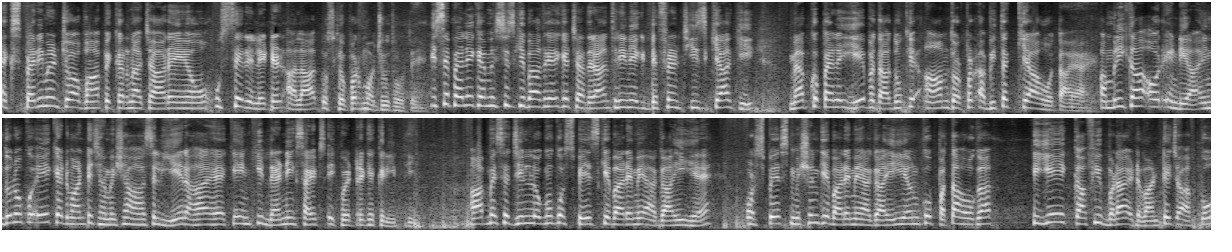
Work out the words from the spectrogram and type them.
एक्सपेरिमेंट जो आप वहाँ पे करना चाह रहे हो, उससे रिलेटेड आलात उसके ऊपर मौजूद होते हैं। इससे पहले कि हम इस चीज़ की बात करें कि चंद्रयान थ्री ने एक डिफरेंट चीज़ क्या की, मैं आपको पहले ये बता दूँ कि आमतौर पर अभी तक क्या होता आया है। अमरीका और इंडिया, इन दोनों को एक एडवांटेज हमेशा हासिल ये रहा है कि इनकी लैंडिंग साइट्स इक्वेटर के करीब थी। आप में से जिन लोगों को स्पेस के बारे में आगाही है और स्पेस मिशन के बारे में आगाही है, उनको पता होगा कि ये एक काफ़ी बड़ा एडवांटेज आपको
